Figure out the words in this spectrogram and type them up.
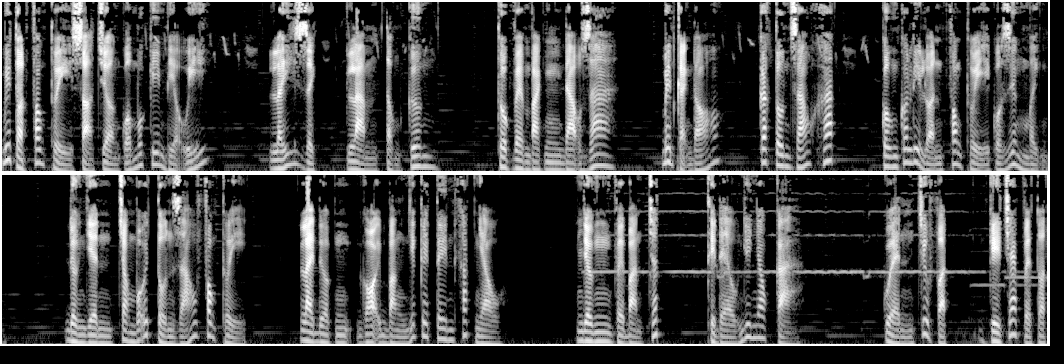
bí thuật phong thủy sở trường của Mộ Kim hiểu ý, lấy dịch làm tổng cương, thuộc về mạch đạo gia. Bên cạnh đó, các tôn giáo khác cũng có lý luận phong thủy của riêng mình. Đương nhiên trong mỗi tôn giáo phong thủy lại được gọi bằng những cái tên khác nhau. Nhưng về bản chất thì đều như nhau cả. Quyền chư Phật ghi chép về thuật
